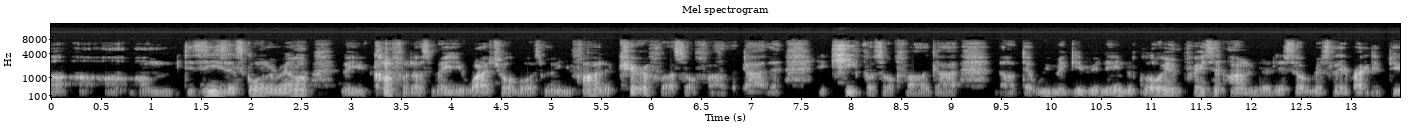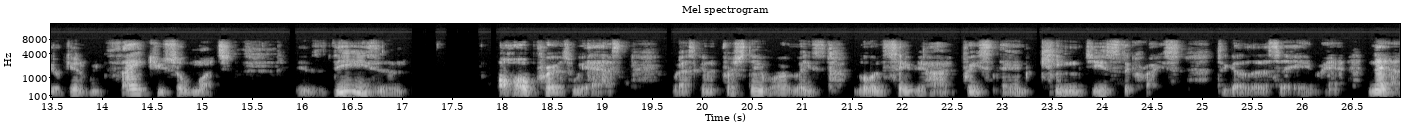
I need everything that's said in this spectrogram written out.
uh, uh, uh, um, disease that's going around. May you comfort us, may you watch over us, may you find a cure for us, oh Father God, and, keep us, oh Father God, uh, that we may give your name the glory and praise and honor that is so richly rightly due. Again, we thank you so much. It's these and all prayers we ask we're asking the precious name of our Lord and Savior, High Priest and King Jesus the Christ. Together, let us say Amen. Now,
